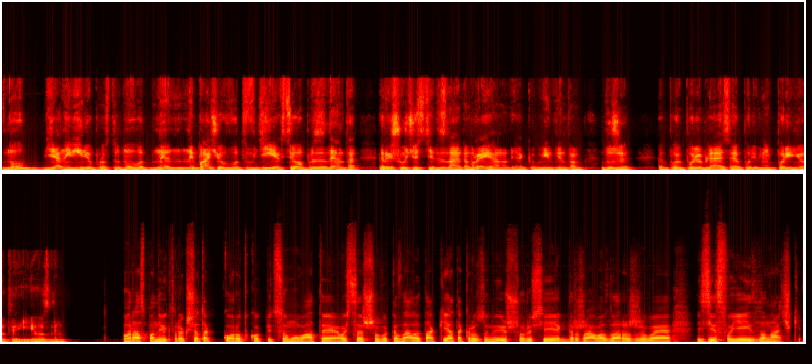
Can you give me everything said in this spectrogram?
Ну, я не вірю просто. Ну, от не, не бачу от в діях цього президента рішучості, не знаю, там Рейгана, як він, він там дуже по- полюбляє себе порівнювати його з ним. Гаразд, пане Віктор, якщо так коротко підсумувати ось це, що ви казали, так я так розумію, що Росія як держава зараз живе зі своєї заначки.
